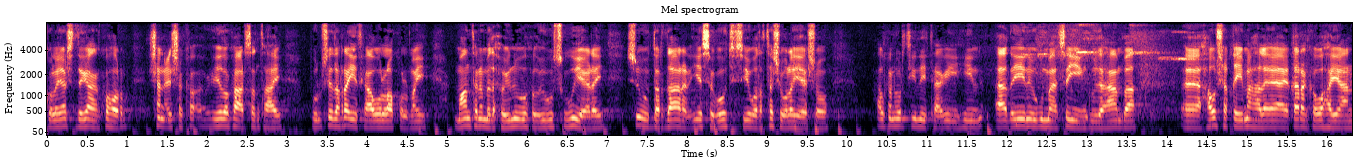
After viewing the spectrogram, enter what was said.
golayaasha deegaanka ka hor shan cisho iyadoo ka harsan tahay bulshada rayidkaa wuu la kulmay maantana madaxweynuhu wuxuu isugu yeedhay si uu dardaaran iyo sagootis iyo wadatashi ula yeesho. Halkan hortiinay taagan yihiin aad ayayna ugu mahadsan yihiin guud ahaanba hawsha qiimaha leh ee ay qaranka u hayaan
